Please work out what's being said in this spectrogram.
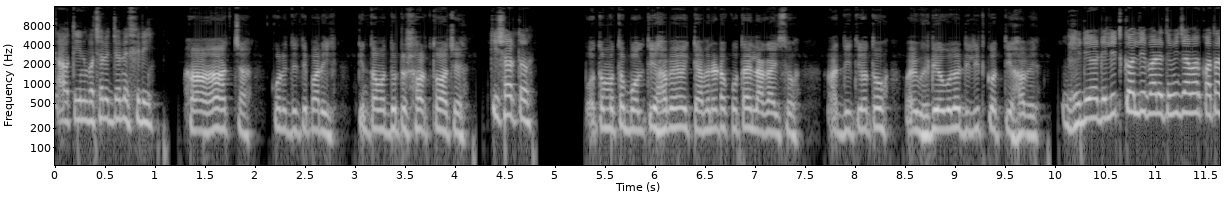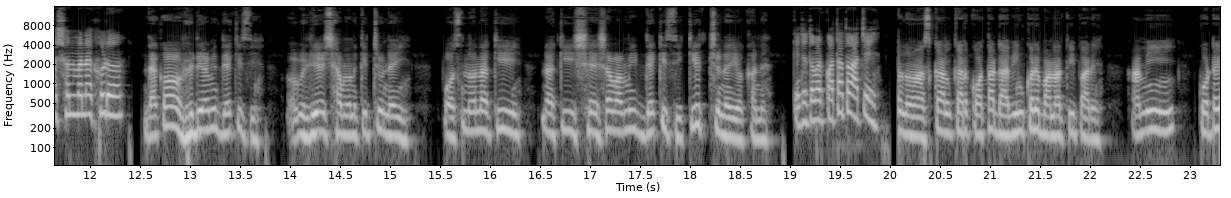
তাও তিন বছরের জন্য ফ্রি হ্যাঁ হ্যাঁ আচ্ছা করে দিতে পারি কিন্তু আমার দুটো শর্ত আছে। কি শর্ত? প্রথমত বলতে হবে ওই ক্যামেরাটা কোথায় লাগাইছো আর দ্বিতীয়ত ওই ভিডিওগুলো ডিলিট করতে হবে। ভিডিও ডিলিট করলে পারে তুমি যে আমার কথা শুনবে না খুড়ো। দেখো ভিডিও আমি দেখেছি ও ভিডিও সেমন কিছু নেই। প্রশ্ন নাকি নাকি সেসব আমি দেখেছি কিচ্ছু নেই ওখানে। কিন্তু তোমার কথা তো আছে। শোনো, আজকালকার কথা ডাবিং করে বানাতেই পারে। আমি কোর্টে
